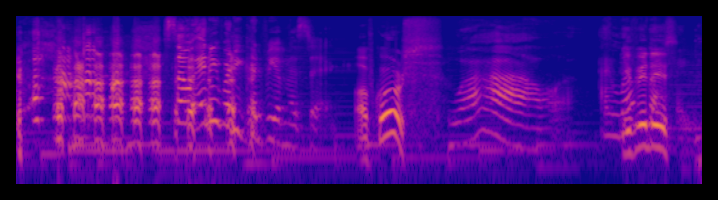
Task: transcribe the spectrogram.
Wow. so anybody could be a mystic. Of course. Wow. I love If it that. is- Thank you.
